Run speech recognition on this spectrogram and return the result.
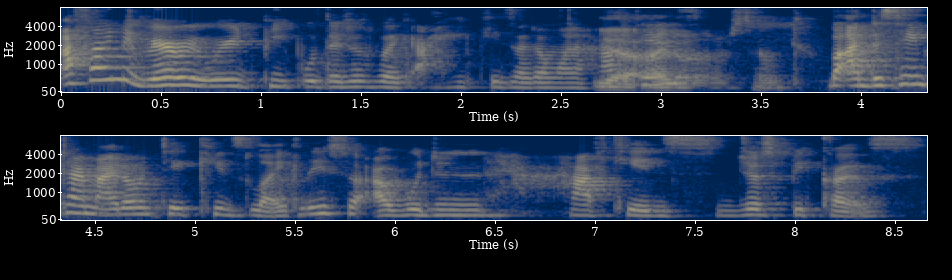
I find it very weird people that just like I hate kids. I don't want to have kids. yeah, I don't understand. But at the same time, I don't take kids lightly, so I wouldn't have kids just because,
